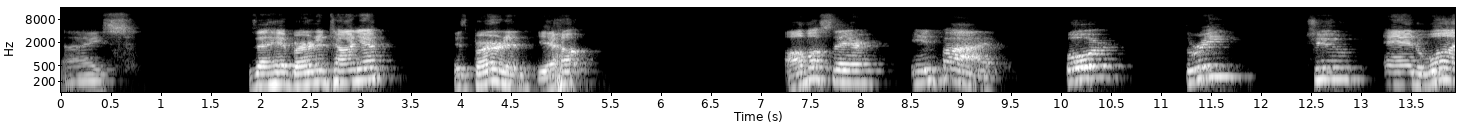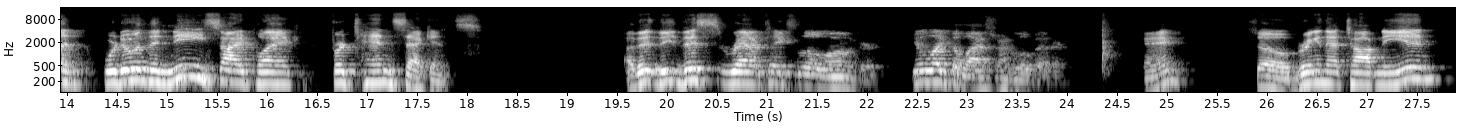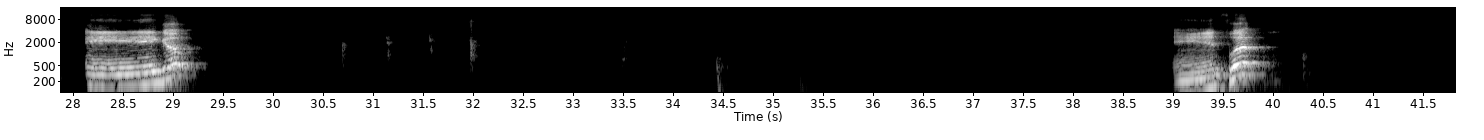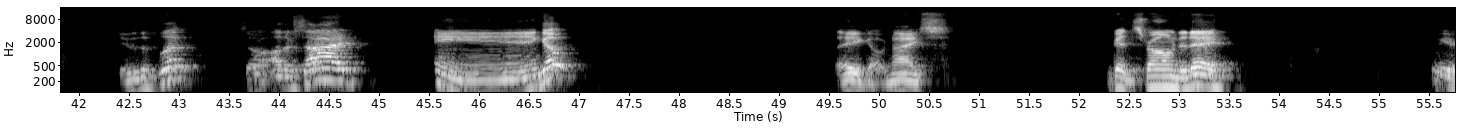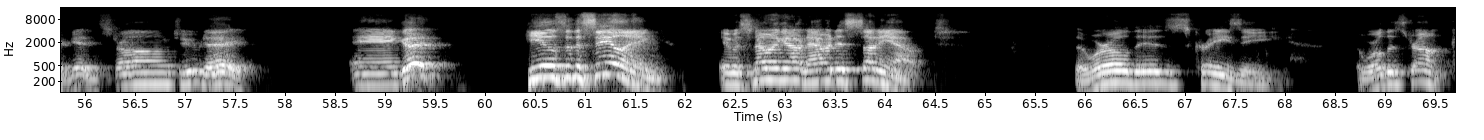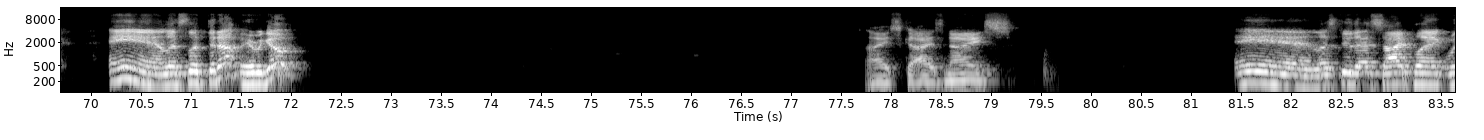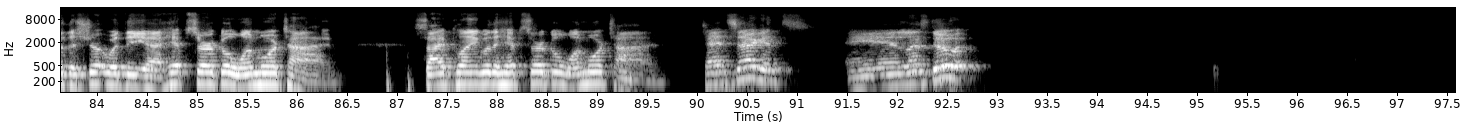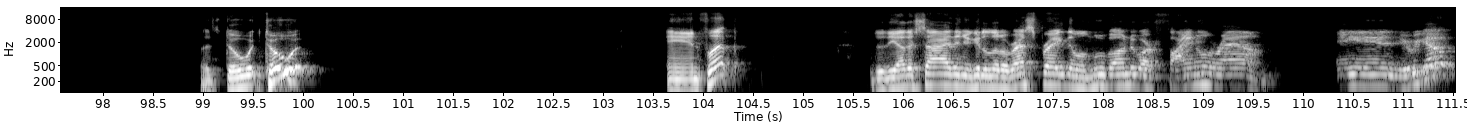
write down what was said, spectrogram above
Nice. Is that hit burning, Tanya? It's burning. Yep. Almost there. In five, four, three, two, and one. We're doing the knee side plank for 10 seconds. Uh, th- th- this round takes a little longer. You'll like the last round a little better. Okay? So bringing that top knee in and go. And flip. Do the flip. So other side and go. There you go. Nice. Getting strong today. We are getting strong today. And good. Heels to the ceiling. It was snowing out, now it is sunny out. The world is crazy. The world is drunk. And let's lift it up. Here we go. Nice, guys. Nice. And let's do that side plank with the sh- with the uh, hip circle one more time. Side plank with a hip circle one more time. 10 seconds. And let's do it. Let's do it to it. And flip. Do the other side, then you get a little rest break. Then we'll move on to our final round. And here we go.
